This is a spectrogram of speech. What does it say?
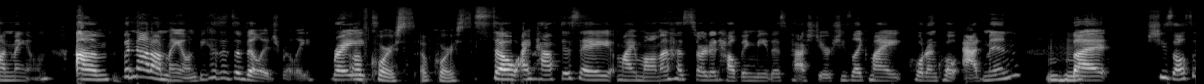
on my own. Um, mm. but not on my own because it's a village, really, right? Of course, of course. So I have to say, my mama has started helping me this past year. She's like my quote unquote admin, mm-hmm. but she's also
